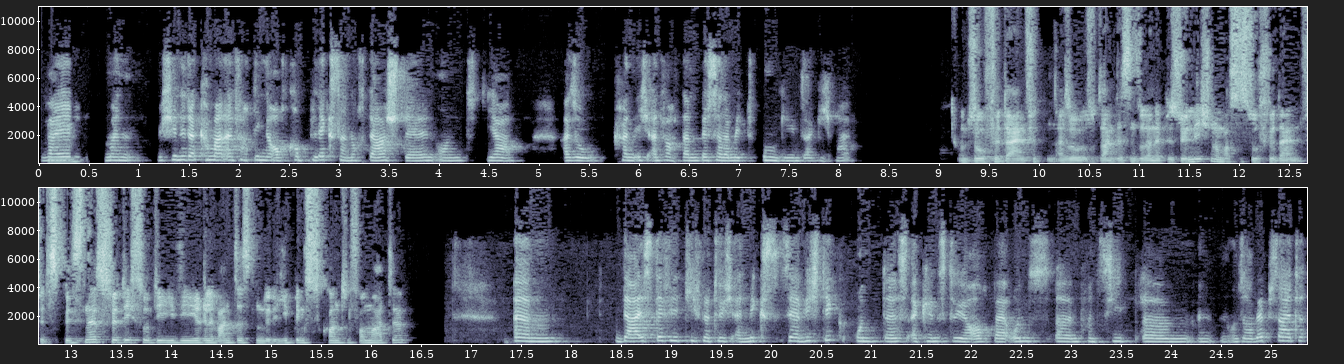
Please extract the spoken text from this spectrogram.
weil mhm. man, ich finde, da kann man einfach Dinge auch komplexer noch darstellen und ja, also kann ich einfach dann besser damit umgehen, sage ich mal. Und so für dein, für, also sozusagen, das sind so deine persönlichen und was ist so für dein, für das Business für dich so die, die relevantesten oder die Lieblings-Content-Formate? Ähm, da ist definitiv natürlich ein Mix sehr wichtig und das erkennst du ja auch bei uns äh, im Prinzip ähm, in, in, unserer Webseite.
